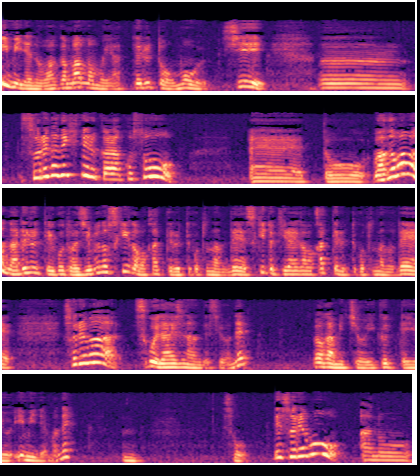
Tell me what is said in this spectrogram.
い意味でのわがままもやってると思うしうーんそれができてるからこそえー、っとわがままになれるっていうことは自分の好きが分かってるってことなんで好きと嫌いが分かってるってことなのでそれはすごい大事なんですよね。我が道を行くっていう意味でもね。うん、そうでそれをあの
